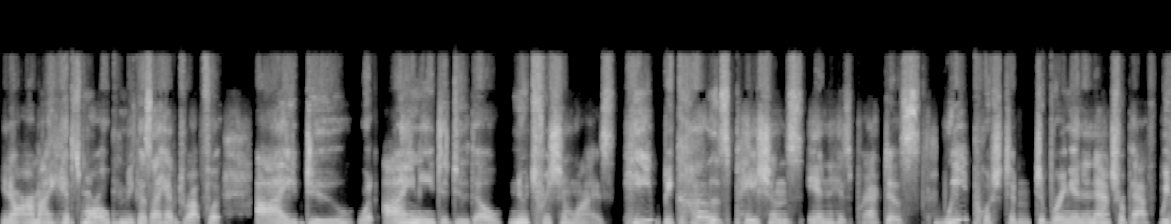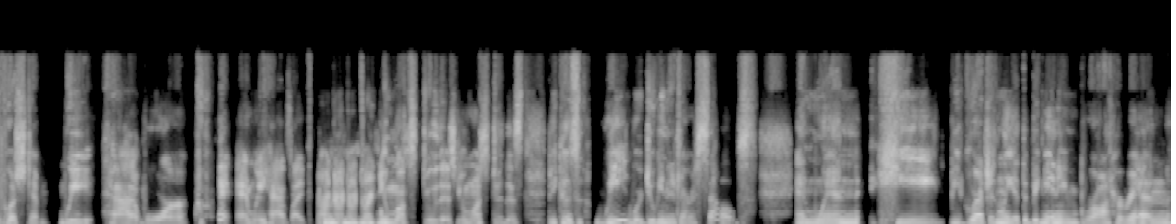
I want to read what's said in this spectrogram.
you know, are my hips more open because I have drop foot? I do what I need to do though, nutrition wise. He, because his patients in his practice, we pushed him to bring in a naturopath. We pushed him. We had a war and we had like, no, no, no, no, you must do this. You must do this because we were doing it ourselves. And when he begrudgingly at the beginning brought her in,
